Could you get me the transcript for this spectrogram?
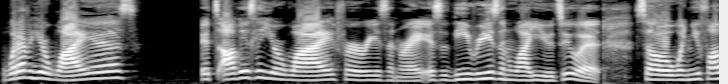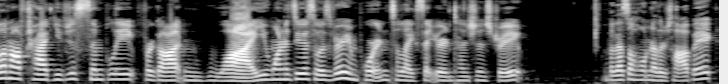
whatever your why is, it's obviously your why for a reason, right? It's the reason why you do it. So when you've fallen off track, you've just simply forgotten why you want to do it. So it's very important to like set your intention straight. But that's a whole nother topic.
